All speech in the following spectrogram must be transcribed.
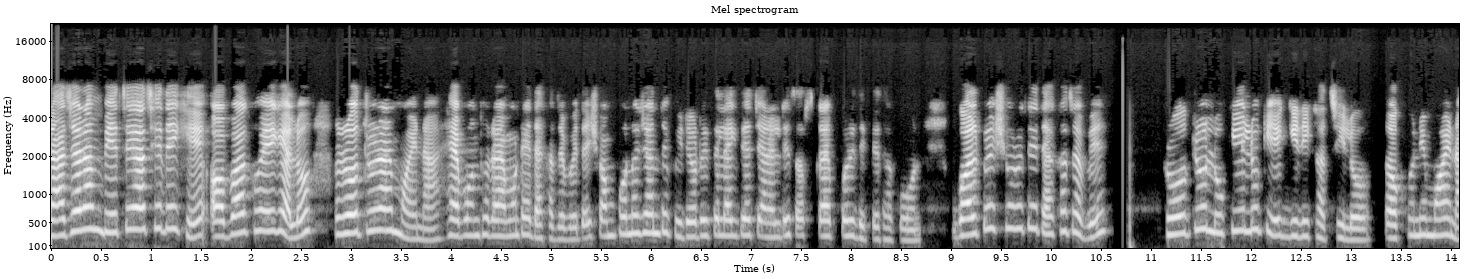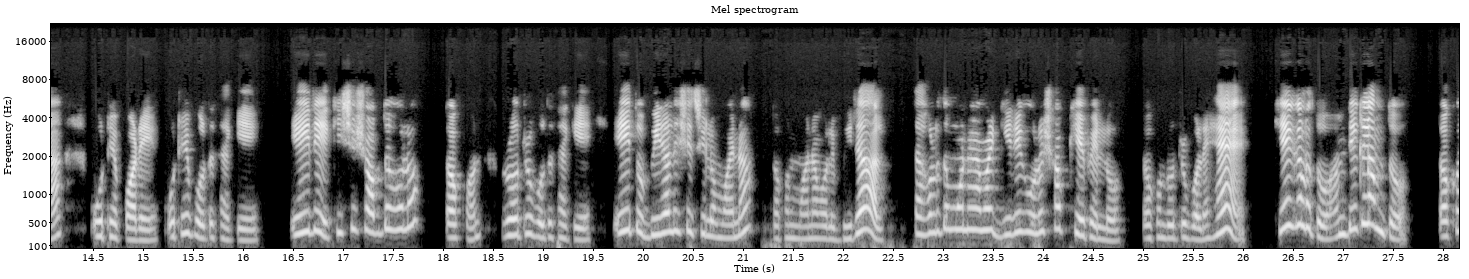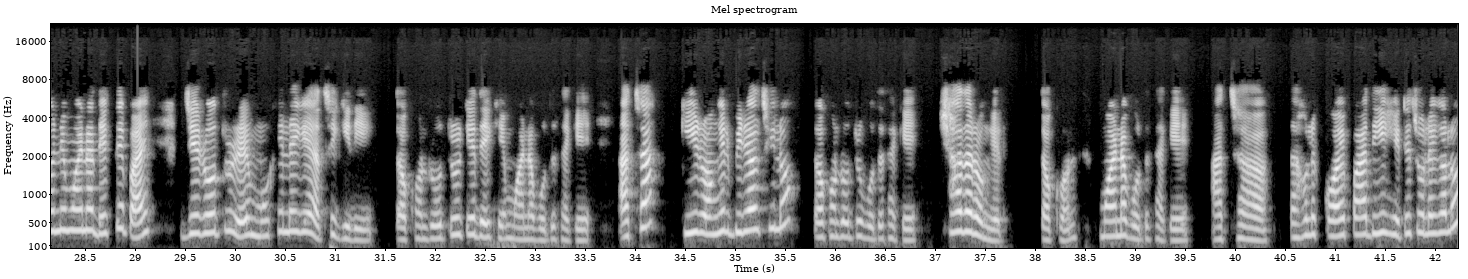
রাজারাম বেঁচে আছে দেখে অবাক হয়ে গেল রৌদ্র আর ময়না। হ্যাঁ বন্ধুরা, এমনটাই দেখা যাবে। তাই সম্পূর্ণ জানতে ভিডিওটিতে লাইক দিয়ে চ্যানেলটি সাবস্ক্রাইব করে দেখতে থাকুন। গল্পের শুরুতে দেখা যাবে, রৌদ্র লুকিয়ে লুকিয়ে গিরি খাচ্ছিল। তখনই ময়না উঠে পড়ে উঠে বলতে থাকে, এই রে, কিসের শব্দ হলো? তখন রৌদ্র বলতে থাকে, এই তো বিড়াল এসেছিল ময়না। তখন ময়না বলে, বিড়াল? তাহলে তো মনে হয় আমার গিরিগুলো সব খেয়ে ফেলল। তখন রৌদ্র বলে হ্যাঁ খেয়ে গেল তো, আমি দেখলাম তো। তখনই ময়না দেখতে পায় যে রৌদ্রের মুখে লেগে আছে গিরি। তখন রৌদ্রকে দেখে ময়না বলতে থাকে আচ্ছা কি রঙের বিড়াল ছিল? তখন রৌদ্র বলতে থাকে, সাদা রঙের। তখন ময়না বলতে থাকে আচ্ছা তাহলে কয় পা দিয়ে হেঁটে চলে গেল?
